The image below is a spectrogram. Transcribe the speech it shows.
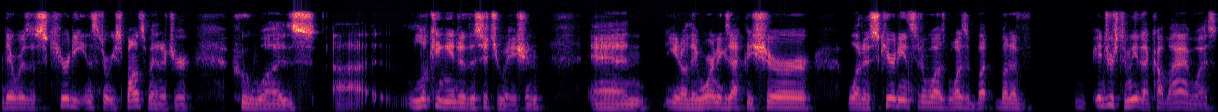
There was a security incident response manager who was uh, looking into the situation, and you know they weren't exactly sure what a security incident was, wasn't, but but of interest to me that caught my eye was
